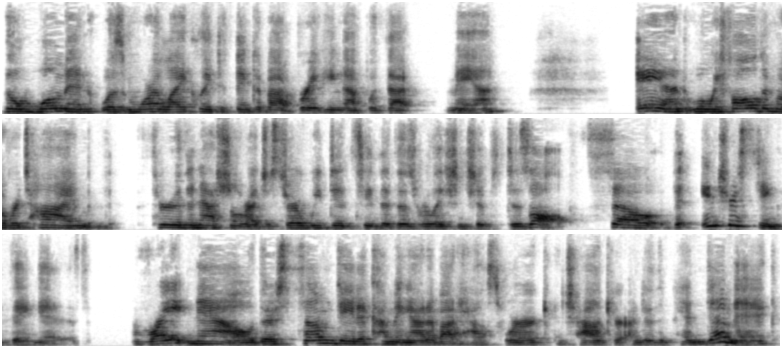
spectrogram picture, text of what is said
The woman was more likely to think about breaking up with that man. And when we followed them over time through the National Register, we did see that those relationships dissolve. So the interesting thing is, right now there's some data coming out about housework and childcare under the pandemic.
